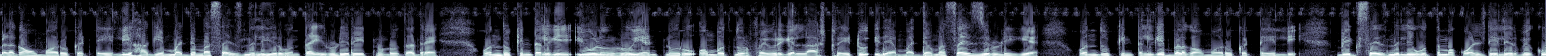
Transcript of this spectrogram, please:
ಬೆಳಗಾವಿ ಮಾರುಕಟ್ಟೆಯಲ್ಲಿ ಹಾಗೆ ಮಧ್ಯಮ ಸೈಜ್ನಲ್ಲಿ ಇರುವಂಥ ಈರುಳ್ಳಿ ರೇಟ್ ನೋಡೋದಾದರೆ ಒಂದು ಕ್ವಿಂಟಲ್ಗೆ ಏಳುನೂರು, ಎಂಟುನೂರು ಒಂಬತ್ತು ರೂಪಾಯಿವರೆಗೆ ಲಾಸ್ಟ್ ರೇಟು ಇದೆ. ಮಧ್ಯಮ ಸೈಜ್ ಈರುಳ್ಳಿಗೆ ಒಂದು ಕ್ವಿಂಟಲ್ಗೆ ಬೆಳಗಾವಿ ಮಾರುಕಟ್ಟೆಯಲ್ಲಿ. ಬಿಗ್ ಸೈಜ್ನಲ್ಲಿ ಉತ್ತಮ ಕ್ವಾಲಿಟಿಯಲ್ಲಿ ಇರಬೇಕು,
